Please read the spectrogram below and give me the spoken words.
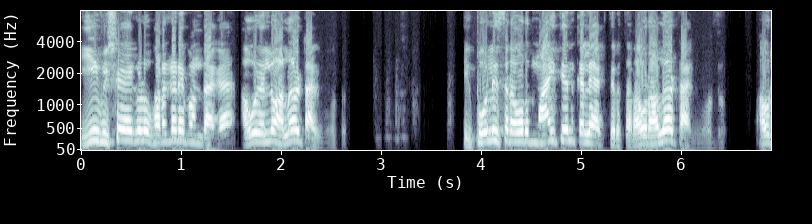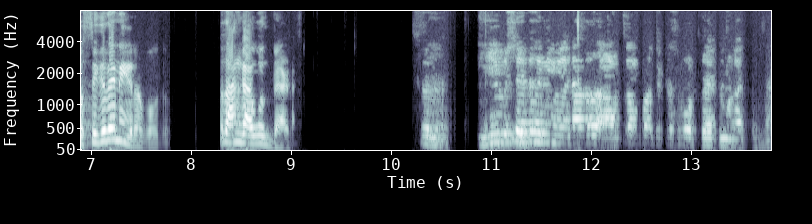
ಈ ವಿಷಯಗಳು ಹೊರಗಡೆ ಬಂದಾಗ ಅವರೆಲ್ಲೂ ಅಲರ್ಟ್ ಆಗ್ಬೋದು. ಈಗ ಪೊಲೀಸರು ಅವ್ರದ್ದು ಮಾಹಿತಿಯನ್ನು ಕಲೆ ಆಗ್ತಿರ್ತಾರೆ ಅವ್ರು ಅಲರ್ಟ್ ಆಗ್ಬೋದು. ಅವ್ರು ಸಿಗದೇನೆ ಇರಬಹುದು. ಅದು ಹಂಗಾಗೋದು ಬೇಡ. ಈ ವಿಷಯದಾಗ ನೀವು ಏನಾದ್ರು ಅನುಕಂಪ ಗಿಟ್ಟಿಸ್ಬೋದು ಪ್ರಯತ್ನ ಮಾಡಾಕ್ತೀರಾ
